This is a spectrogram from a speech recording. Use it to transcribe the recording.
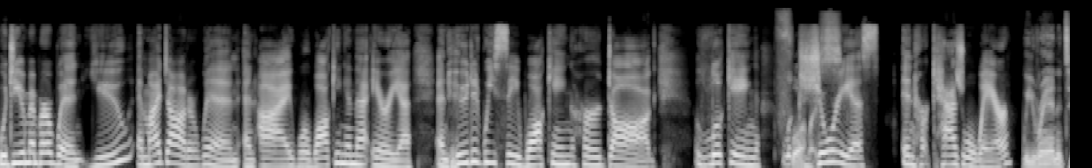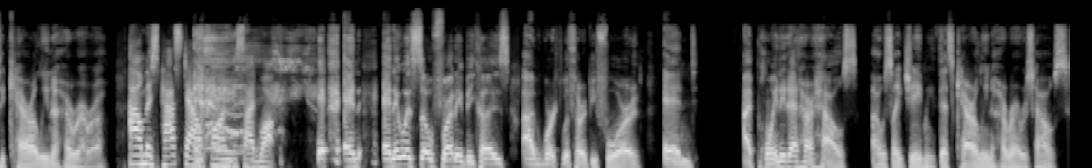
Well, do you remember when you and my daughter, Wynn, and I were walking in that area? And who did we see walking her dog, looking Flawless. luxurious in her casual wear? We ran into Carolina Herrera. I almost passed out on the sidewalk. and and it was so funny because I've worked with her before and I pointed at her house. I was like, Jamie, that's Carolina Herrera's house.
